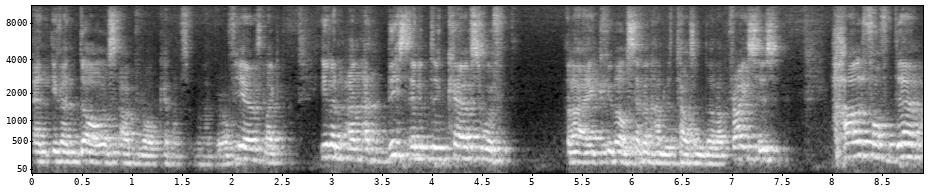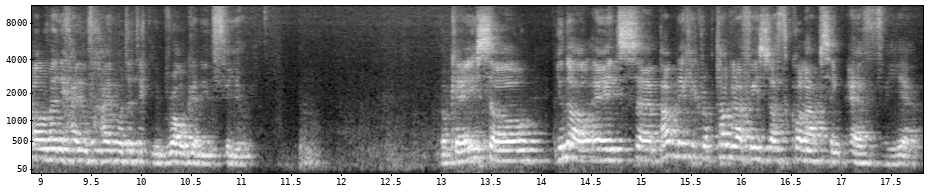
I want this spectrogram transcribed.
and even those are broken after a number of years. Like even at, at these elliptic curves with like you know seven hundred thousand dollar prices, half of them are already kind of hypothetically broken in theory. Okay, so you know it's uh, public cryptography is just collapsing every year.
